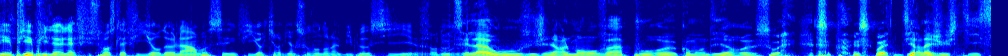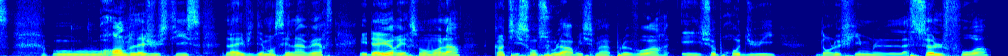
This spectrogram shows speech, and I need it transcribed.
et puis, et puis la, la- je pense que la figure de l'arbre, c'est une figure qui revient souvent dans la Bible aussi. euh, Sans doute, c'est là où généralement on va pour, comment dire, soit, soit dire la justice ou rendre la justice. Là, évidemment, c'est l'inverse. Et d'ailleurs, à ce moment-là, quand ils sont sous l'arbre, il se met à pleuvoir et il se produit dans le film la seule fois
